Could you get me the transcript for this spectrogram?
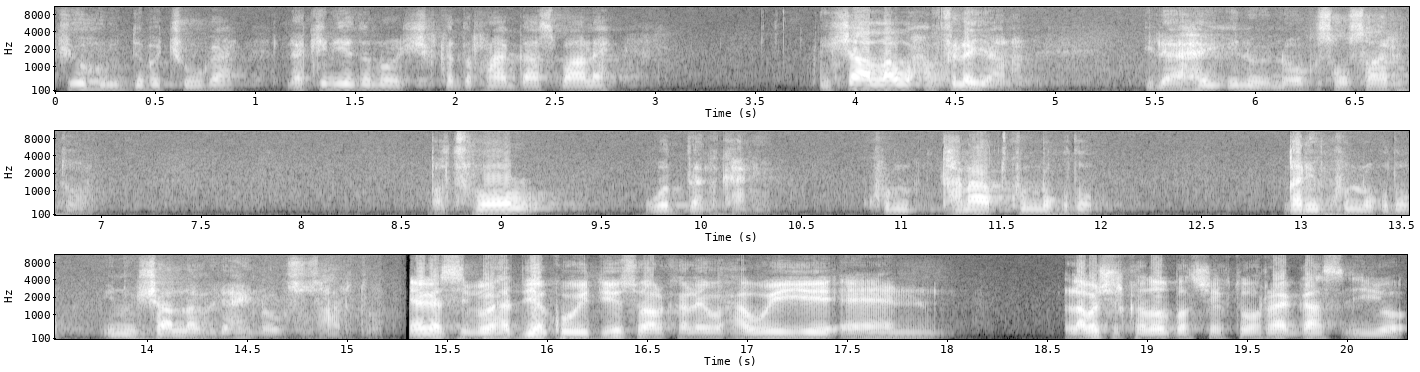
kii horu daba joogaa laakiin iyadana shirkadda raagaas baa leh insha allah waxaan filayaana ilaahay inuu inooga soo saari doono. Batrool waddankani ku tanaad ku noqdo qani ku noqdo inuu insha allahu ilaahay inooga soo saari doono. Iyagaasiba haddii aan ku weydiiyo su'aal kale waxaa weeye laba shirkadood baad sheegto regas iyo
